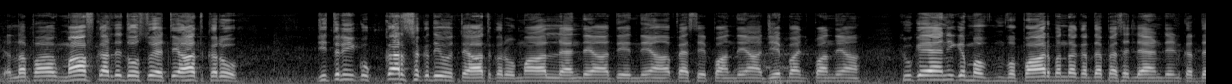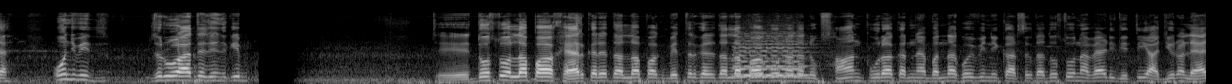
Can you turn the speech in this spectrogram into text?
ਤੇ ਅੱਲਾ ਪਾਕ ਮਾਫ ਕਰ ਦੇ ਦੋਸਤੋ ਇhtiyat ਕਰੋ ਜਿਤਨੀ ਕੋ ਕਰ ਸਕਦੇ ਹੋ ਇhtiyat ਕਰੋ ਮਾਲ ਲੈਂਦੇ ਆ ਦਿੰਦੇ ਆ ਪੈਸੇ ਪਾਉਂਦੇ ਆ ਜੇਬਾਂ 'ਚ ਪਾਉਂਦੇ ਆ ਕਿਉਂਕਿ ਇਹ ਨਹੀਂ ਕਿ ਮ- ਵਪਾਰ ਬੰਦਾ ਕਰਦਾ ਪੈਸੇ ਲੈਣ ਦੇਣ ਕਰਦਾ ਉਂਝ ਵੀ ਜ਼- ਜ਼ਰੂਰਤ ਹੈ ਜ਼ਿੰਦਗੀ ਤੇ ਦੋਸਤੋ ਅੱਲਾਹ ਪਾਕ ਖੈਰ ਕਰੇ ਤਾਂ ਅੱਲਾਹ ਪਾਕ ਬਿਹਤਰ ਕਰੇ ਤਾਂ ਅੱਲਾਹ ਪਾਕ ਉਹਨਾਂ ਦਾ ਨੁਕਸਾਨ ਪੂਰਾ ਕਰਨਾ ਹੈ ਬੰਦਾ ਕੋਈ ਵੀ ਨਹੀਂ ਕਰ ਸਕਦਾ ਦੋਸਤੋ ਉਹਨਾਂ ਵਹਿੜੀ ਦਿੱਤੀ ਹਾਜੀ ਉਹਨਾਂ ਲੈ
